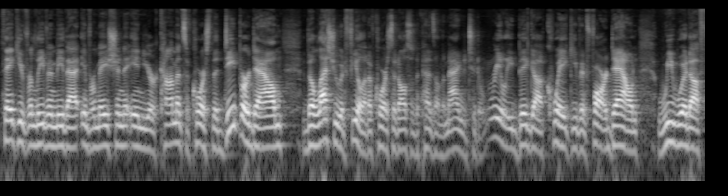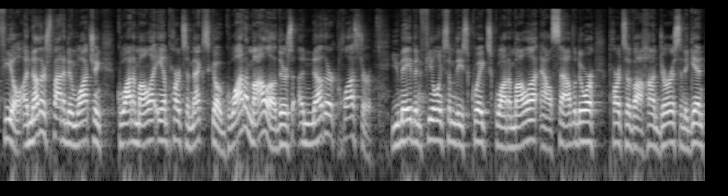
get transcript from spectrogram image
Thank you for leaving me that information in your comments. Of course, the deeper down, the less you would feel it. Of course, it also depends on the magnitude. A really big uh, quake, even far down, we would uh, feel. Another spot I've been watching, Guatemala and parts of Mexico. Guatemala, there's another cluster. You may have been feeling some of these quakes. Guatemala, El Salvador, parts of uh, Honduras, and again,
